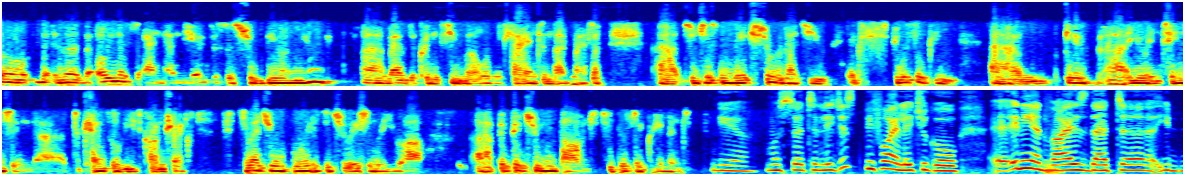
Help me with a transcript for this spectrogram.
So the, the, the onus and, and the emphasis should be on you um, as the consumer or the client in that matter uh, to just make sure that you explicitly um, give uh, your intention uh, to cancel these contracts so that you avoid a situation where you are uh, perpetually bound to this agreement. Yeah, most certainly. Just before I let you go, uh, any advice that uh, you,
